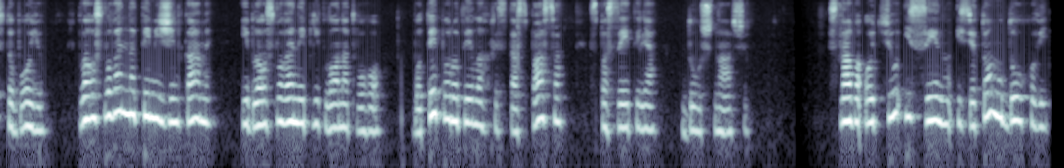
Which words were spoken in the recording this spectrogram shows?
з тобою, благословенна ти між жінками і благословений плід лона Твого, бо Ти породила Христа Спаса, Спасителя душ наших. Слава Отцю і Сину, і Святому Духові,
